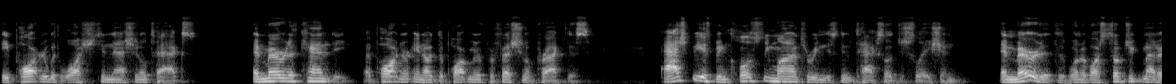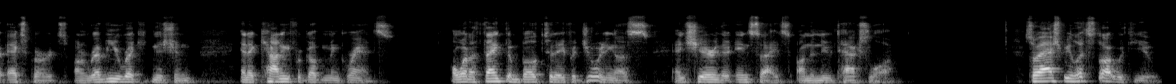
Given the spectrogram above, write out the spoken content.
a partner with Washington National Tax, and Meredith Kennedy, a partner in our Department of Professional Practice. Ashby has been closely monitoring this new tax legislation, and Meredith is one of our subject matter experts on revenue recognition and accounting for government grants. I want to thank them both today for joining us and sharing their insights on the new tax law. So, Ashby, let's start with you.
